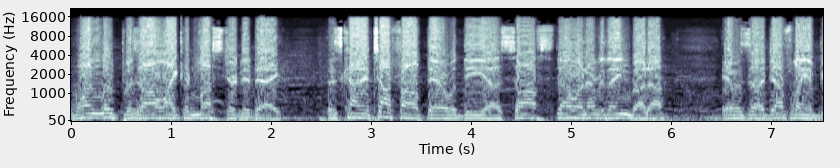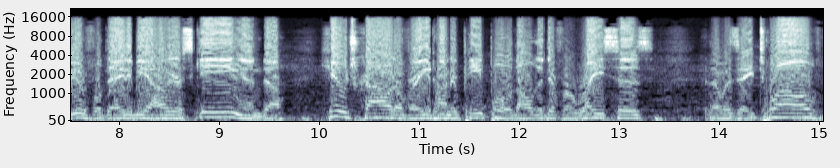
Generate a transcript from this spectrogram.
one loop was all I could muster today. It's kind of tough out there with the uh, soft snow and everything, but uh, it was uh, definitely a beautiful day to be out here skiing and uh, huge crowd, over 800 people with all the different races. There was a 12,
